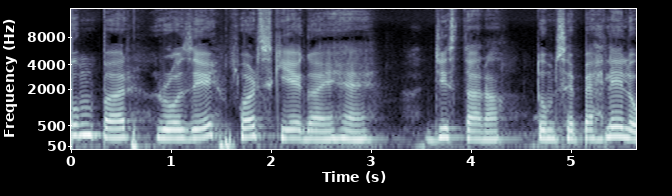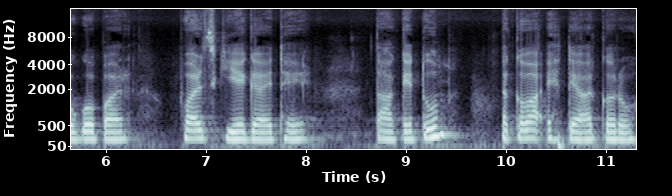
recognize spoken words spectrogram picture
तुम पर रोज़े फ़र्ज़ किए गए हैं, जिस तरह तुमसे पहले लोगों पर फ़र्ज़ किए गए थे, ताकि तुम तकवा एख्तियार करो।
